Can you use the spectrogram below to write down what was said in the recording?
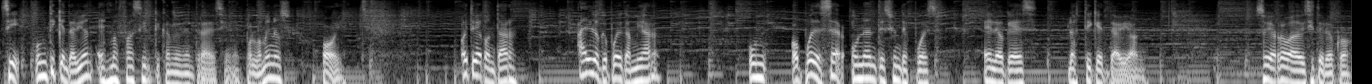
Sí, un ticket de avión es más fácil que cambiar una entrada de cine, por lo menos hoy. Hoy te voy a contar algo que puede cambiar o puede ser un antes y un después en lo que es los tickets de avión. Soy arroba de Visito Loco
